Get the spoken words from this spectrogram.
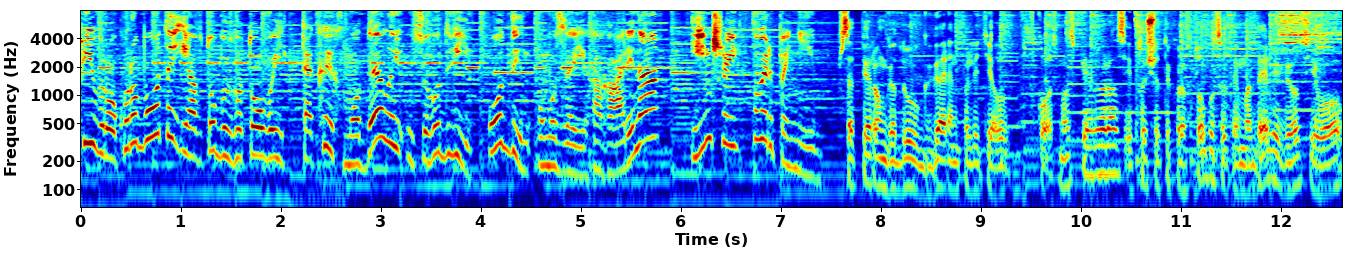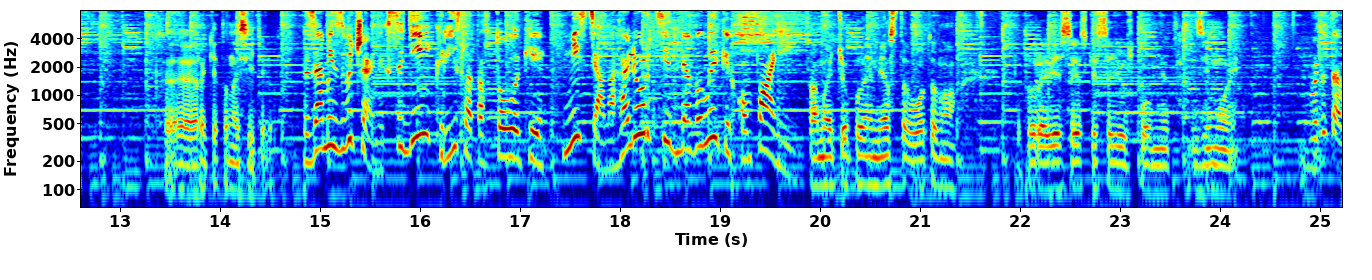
Півроку роботи і автобус готовий. Таких моделей усього дві: один у музеї Гагаріна, інший в Ірпені. В 61 году Гагарин полетел в космос первый раз, и точно такой автобус этой модели вез его к э, ракетоносителю. Замість звичайних сидінь, крісла та столики. Місця на гальорці для великих компаній. Самое теплое место, вот оно, которое весь Советский Союз помнит зимой. Вот это,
